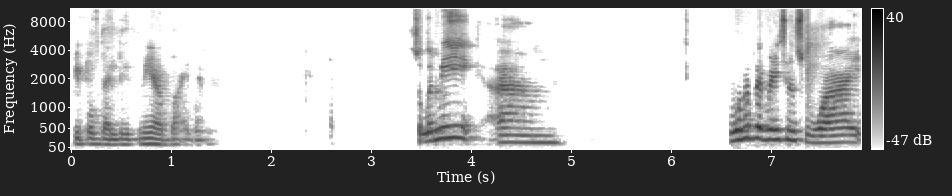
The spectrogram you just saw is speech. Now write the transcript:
people that live nearby them. So let me, um, one of the reasons why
